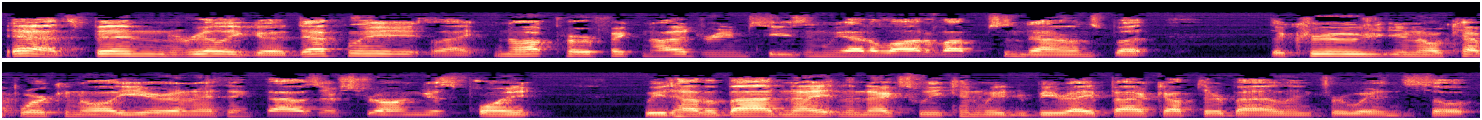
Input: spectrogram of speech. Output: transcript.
Yeah, it's been really good. Definitely like not perfect, not a dream season. We had a lot of ups and downs, but the crew, you know, kept working all year and I think that was our strongest point. We'd have a bad night and the next weekend we'd be right back up there battling for wins. So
